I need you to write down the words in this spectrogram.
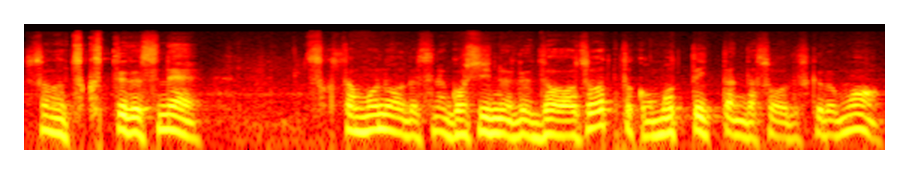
その作ってですね作ったものをですねご主人でどうぞとこう持っていったんだそうですけども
